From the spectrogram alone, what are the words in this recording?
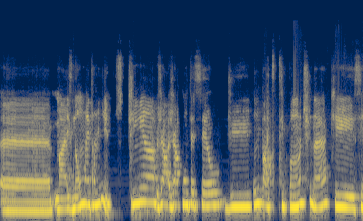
é, mas não entram meninos. Tinha, já, já aconteceu de um participante, né, que se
